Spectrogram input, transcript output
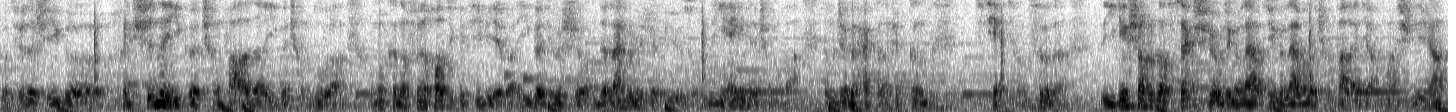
我觉得是一个很深的一个惩罚的一个程度了。我们可能分好几个级别吧，一个就是我们的 language abuse，我们的言语的惩罚。那么这个还可能是更浅层次的，已经上升到 sexual 这个 level 这个 level 的惩罚来讲的话，实际上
